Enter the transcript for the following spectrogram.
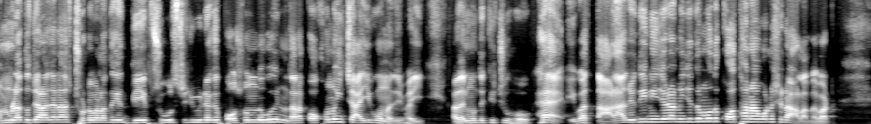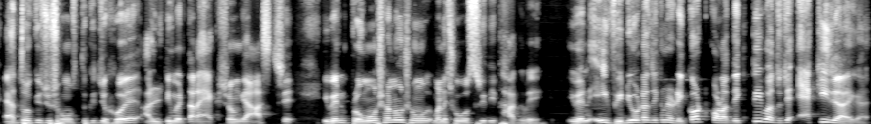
আমরা তো যারা যারা ছোটবেলা থেকে দেব শুভশ্রী জুড়িটাকে পছন্দ করি না, তারা কখনোই চাইব না যে ভাই তাদের মধ্যে কিছু হোক। হ্যাঁ এবার তারা যদি নিজেরা নিজেদের মধ্যে কথা না বলে, সেটা আলাদা। বাট এত কিছু, সমস্ত কিছু হয়ে আলটিমেট তারা একসঙ্গে আসছে। ইভেন প্রমোশনও মানে শুভশ্রীদি থাকবে। ইভেন এই ভিডিওটা যেখানে রেকর্ড করা, দেখতেই পাচ্ছ যে একই জায়গায়।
